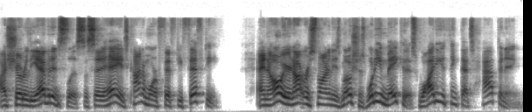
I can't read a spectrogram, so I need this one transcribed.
I showed her the evidence list. I said, Hey, it's kind of more 50 50. And oh, you're not responding to these motions. What do you make of this? Why do you think that's happening?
